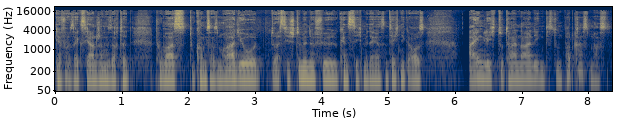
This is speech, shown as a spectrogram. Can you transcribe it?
der vor sechs Jahren schon gesagt hat, Thomas, du kommst aus dem Radio, du hast die Stimme dafür, du kennst dich mit der ganzen Technik aus. Eigentlich total naheliegend, dass du einen Podcast machst.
